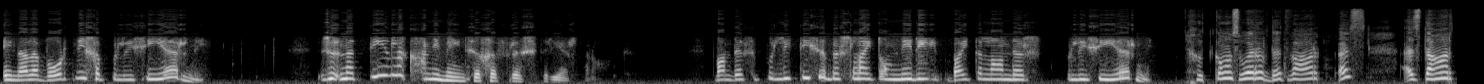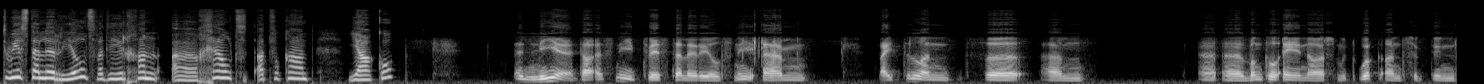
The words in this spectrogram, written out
en hulle word nie gepolisieer nie. So natuurlik gaan die mense gefrustreerd raak. Want dis 'n politieke besluit om nie die buitelanders polisieer nie. Goed, kom ons hoor of dit waar is. Is daar twee stelle reëls wat hier gaan uh, geld advokaat Jakob? Uh, nee, daar is nie twee stelle reëls nie. Ehm um, buitelandse ehm um, uh, uh, winkeleienaars moet ook aansoek doen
